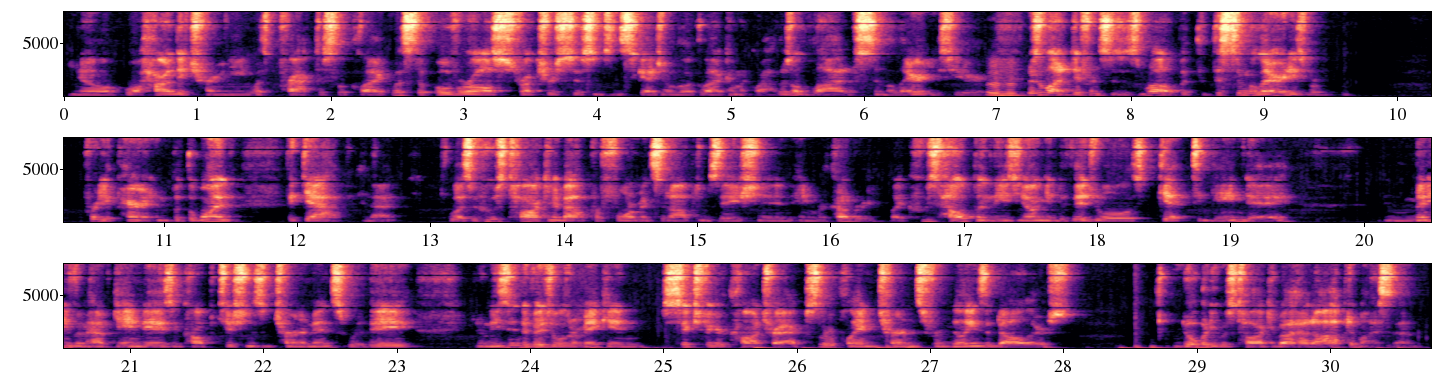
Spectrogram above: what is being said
you know, well, how are they training? What's practice look like? What's the overall structure, systems, and schedule look like? I'm like, wow, there's a lot of similarities here. Mm-hmm. There's a lot of differences as well, but the, the similarities were pretty apparent. But the one, the gap in that was who's talking about performance and optimization and, recovery? Like who's helping these young individuals get to game day? And many of them have game days and competitions and tournaments where they, you know, these individuals are making six figure contracts. They're playing tournaments for millions of dollars. Nobody was talking about how to optimize them.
